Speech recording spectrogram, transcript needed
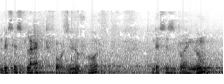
This is flat 404. This is drawing room.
